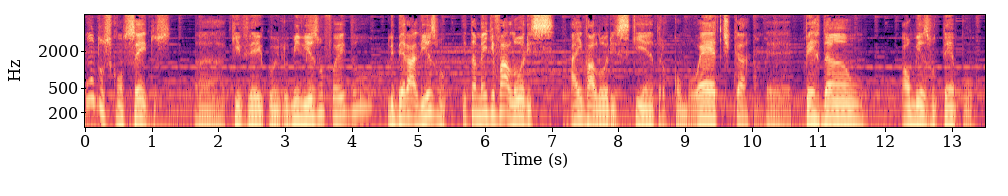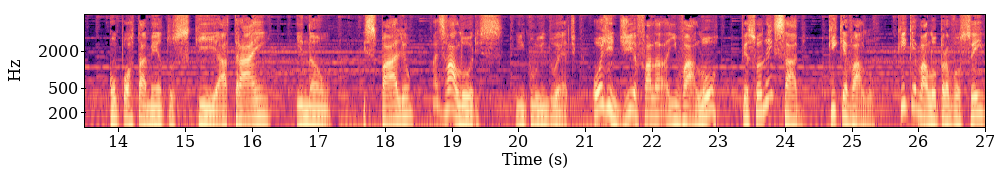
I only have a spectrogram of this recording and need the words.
Um dos conceitos uh, que veio com o iluminismo foi do liberalismo e também de valores. Aí valores que entram como ética, é, perdão, ao mesmo tempo comportamentos que atraem e não espalham, mas valores, incluindo ética. Hoje em dia fala em valor, a pessoa nem sabe o que, que é valor que, que é valor para você e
